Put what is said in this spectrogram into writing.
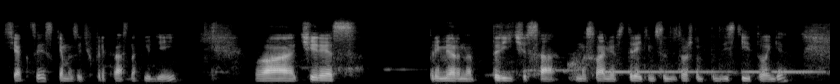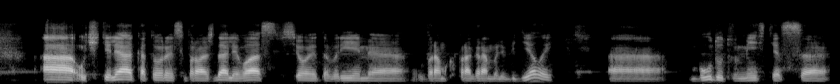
секции, с кем из этих прекрасных людей. А, через примерно три часа мы с вами встретимся для того, чтобы подвести итоги. А учителя, которые сопровождали вас все это время в рамках программы «Люби, делай», а, будут вместе с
